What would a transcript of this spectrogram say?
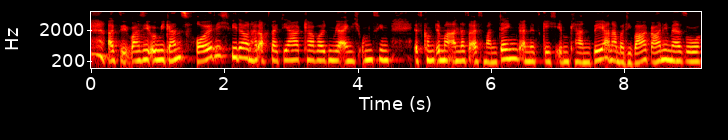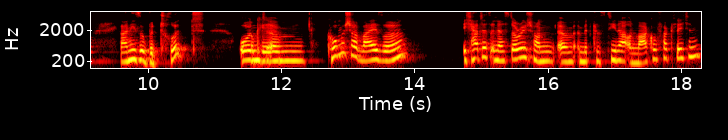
sie, war sie irgendwie ganz freudig wieder und hat auch gesagt, ja, klar wollten wir eigentlich umziehen. Es kommt immer anders, als man denkt. Und jetzt gehe ich eben Plan B an, aber die war gar nicht mehr so, gar nicht so bedrückt. Und Okay. ähm, komischerweise, ich hatte es in der Story schon ähm, mit Christina und Marco verglichen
